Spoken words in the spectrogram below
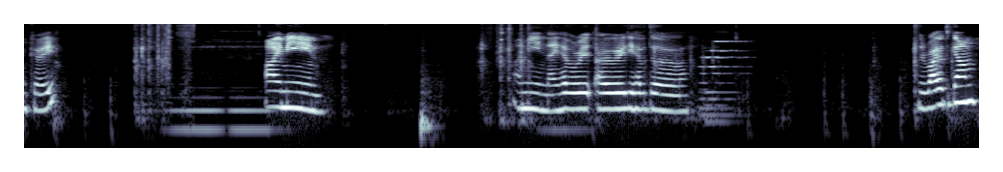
Okay. I mean, I mean, I have already, I already have the the riot gun.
